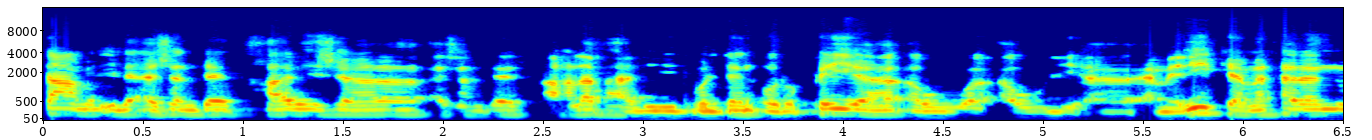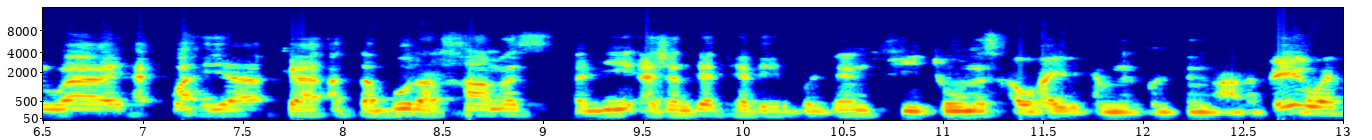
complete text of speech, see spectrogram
تعمل إلى أجندات خارجة أجندات أغلبها لبلدان أوروبية أو أو لأمريكا مثلا وهي كالطابور الخامس لأجندات هذه البلدان في تونس أو غيرها من البلدان العربية.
